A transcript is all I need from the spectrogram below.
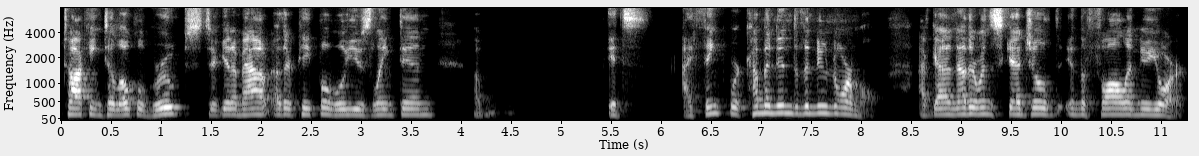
talking to local groups to get them out. Other people will use LinkedIn. Um, it's, I think we're coming into the new normal. I've got another one scheduled in the fall in New York.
